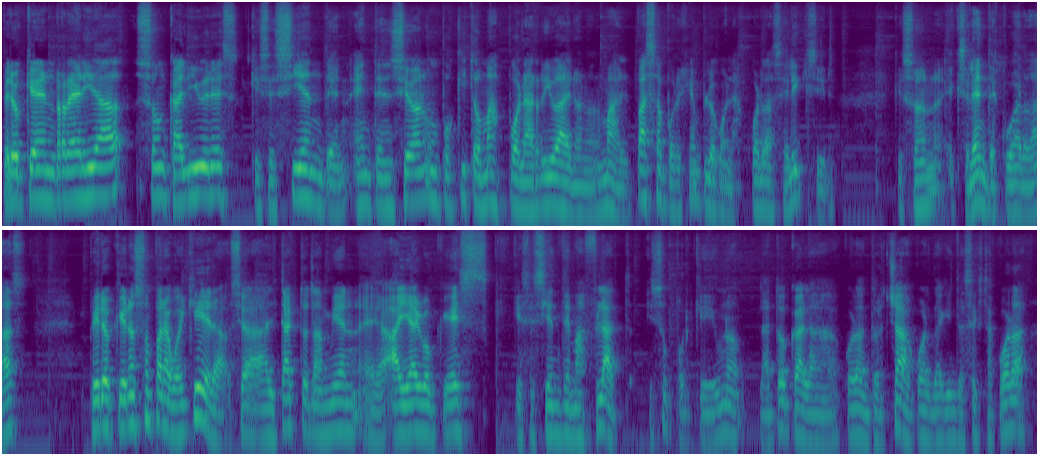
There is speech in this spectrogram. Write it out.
pero que en realidad son calibres que se sienten en tensión un poquito más por arriba de lo normal. Pasa por ejemplo con las cuerdas Elixir, que son excelentes cuerdas, pero que no son para cualquiera. O sea, al tacto también eh, hay algo que es que se siente más flat. Eso porque uno la toca la cuerda entorchada, cuarta, quinta, sexta cuerda,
